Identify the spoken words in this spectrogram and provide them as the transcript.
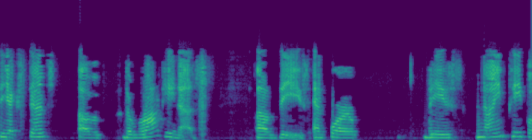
the extent of the rockiness of these and for these nine people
